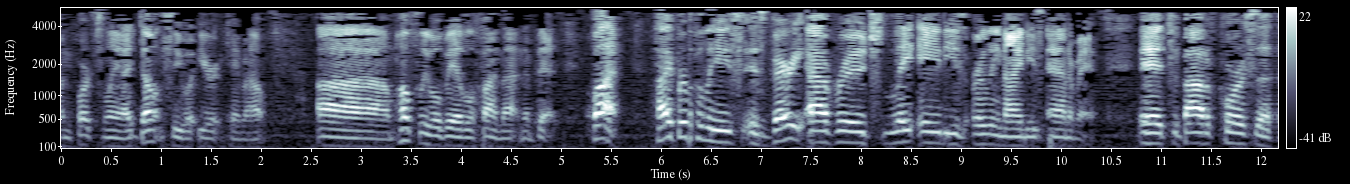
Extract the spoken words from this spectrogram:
Unfortunately, I don't see what year it came out. Um, hopefully, we'll be able to find that in a bit. But Hyper Police is very average, late 80s, early 90s anime. It's about, of course, a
